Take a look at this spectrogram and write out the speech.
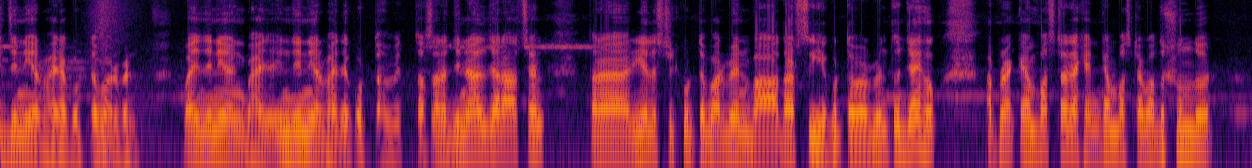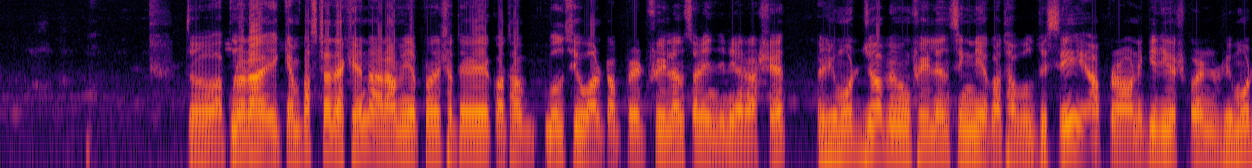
ইঞ্জিনিয়ার ভাইরা করতে পারবেন। বা ইঞ্জিনিয়ারিং ভাই ইঞ্জিনিয়ার ভাইদের করতে হবে। তাছাড়া জেনারেল যারা আছেন তারা রিয়েল এস্টেট করতে পারবেন বা আদার্স ইয়ে করতে পারবেন। তো যাই হোক, আপনারা ক্যাম্পাসটা দেখেন ক্যাম্পাসটা কত সুন্দর। তো আপনারা এই ক্যাম্পাসটা দেখেন, আর আমি আপনাদের সাথে কথা বলছি world operate freelancer engineer Rashed. Remote job এবং ফ্রিল্যান্সিং নিয়ে কথা বলতেছি। আপনারা অনেকেই জিজ্ঞেস করেন রিমোট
